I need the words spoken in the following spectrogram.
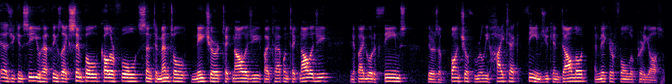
As you can see, you have things like simple, colorful, sentimental, nature, technology. If I tap on technology and if I go to themes, there's a bunch of really high-tech themes you can download and make your phone look pretty awesome.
